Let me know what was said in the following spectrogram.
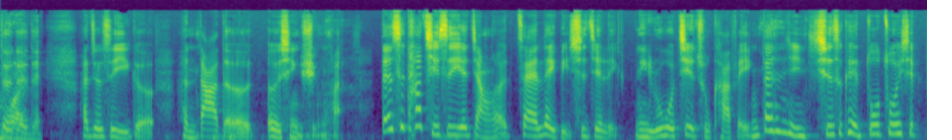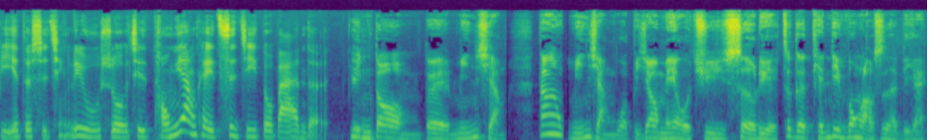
对对对，它就是一个很大的恶性循环。但是他其实也讲了，在类比世界里，你如果戒除咖啡因，但是你其实可以多做一些别的事情，例如说，其实同样可以刺激多巴胺的。运动对冥想，当然冥想我比较没有去涉略。这个田定峰老师很厉害，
